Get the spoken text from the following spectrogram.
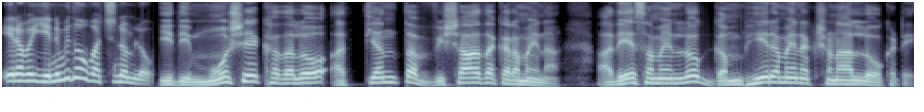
ఇరవై ఎనిమిదో వచనంలో. ఇది మోషే కథలో అత్యంత విషాదకరమైన అదే సమయంలో గంభీరమైన క్షణాల్లో ఒకటే.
